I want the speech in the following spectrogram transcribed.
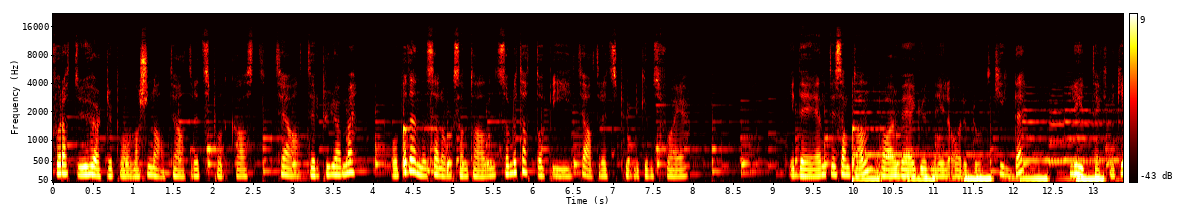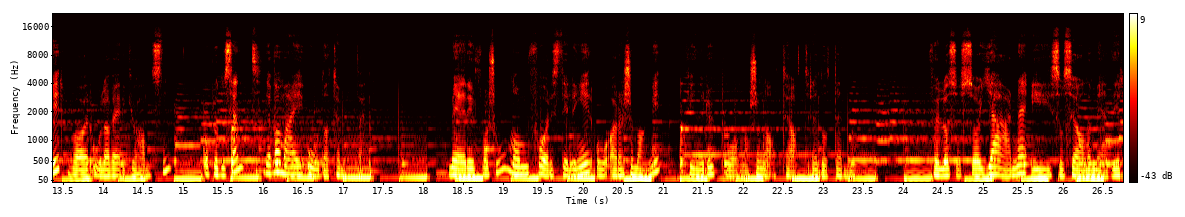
For at du hørte på Nationaltheatrets podkast Teaterprogrammet. og på denne salongsamtalen som ble tatt opp i teatrets publikumsfoajé. Ideen til samtalen var ved Gunhild Aarebrot Kilde, lydtekniker var Olav Erik Johansen, og produsent det var meg, Oda Tømte. Mer informasjon om forestillinger og arrangementer finner du på nasjonalteatret.no. Følg oss også gjerne i sosiale medier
